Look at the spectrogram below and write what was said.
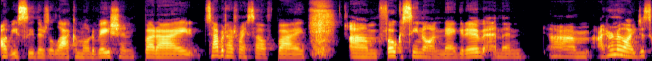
obviously there's a lack of motivation, but I sabotage myself by um, focusing on negative and then um, I don't know, I just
